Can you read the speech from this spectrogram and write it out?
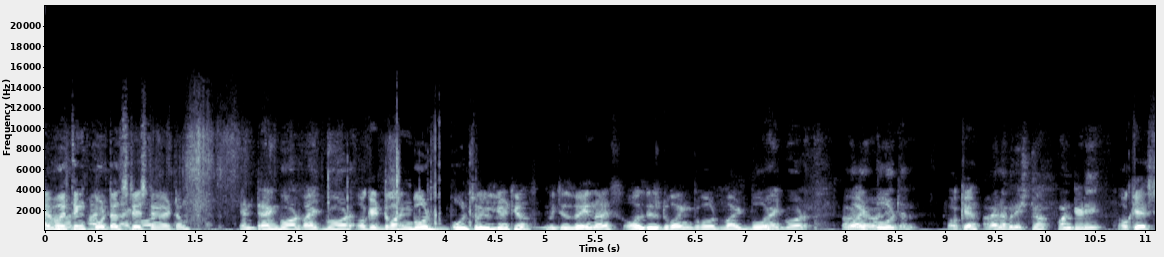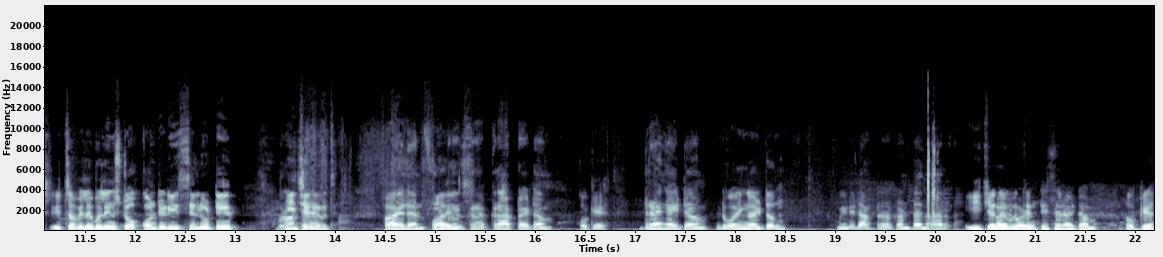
everything total whiteboard. stationery item in drawing board white board okay drawing board also you'll get here which is very nice all this drawing board whiteboard white board whiteboard okay available stock quantity okay it's available in stock quantity sellotape each and everything file and. File craft item okay drawing item drawing item mini doctor container each and everything teacher item okay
